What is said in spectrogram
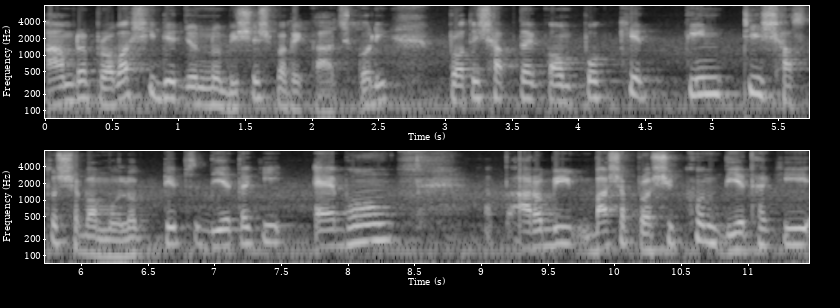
আমরা প্রবাসীদের জন্য বিশেষভাবে কাজ করি। প্রতি সপ্তাহে কমপক্ষে তিনটি স্বাস্থ্যসেবামূলক টিপস দিয়ে থাকি এবং আরবি ভাষা প্রশিক্ষণ দিয়ে থাকি।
